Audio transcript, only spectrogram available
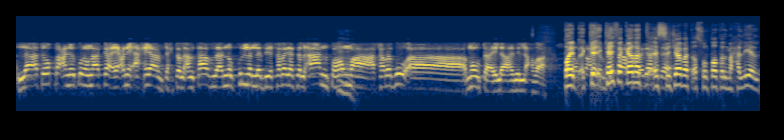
لا أتوقع أن يكون هناك يعني احياء تحت الأنقاض لأنه كل الذي خرجت الآن فهم خرجوا آه، موتى إلى هذه اللحظات طيب كيف كانت استجابة السلطات المحلية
